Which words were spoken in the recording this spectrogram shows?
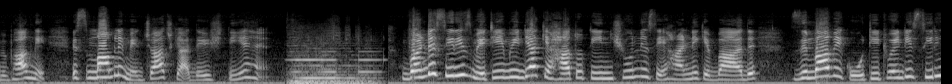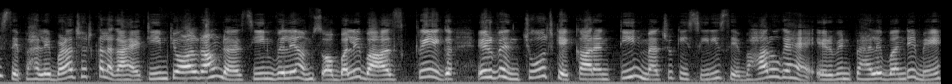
विभाग ने इस मामले में जाँच के आदेश दिए हैं। वनडे सीरीज़ में टीम इंडिया के हाथों तीन शून्य से हारने के बाद जिम्बाब्वे को टी सीरीज़ से पहले बड़ा झटका लगा है। टीम के ऑलराउंडर सीन विलियम्स और बल्लेबाज क्रेग इरविन चोट के कारण तीन मैचों की सीरीज़ से बाहर हो गए हैं। इरविन पहले वनडे में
